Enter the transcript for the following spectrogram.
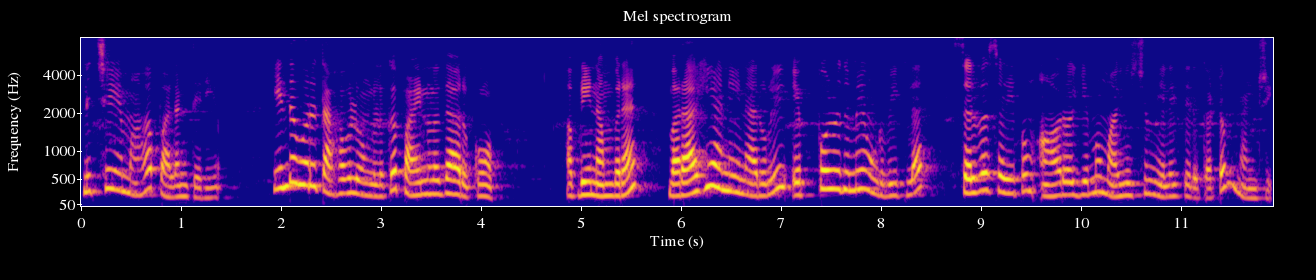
நிச்சயமாக பலன் தெரியும். இந்த ஒரு தகவல் உங்களுக்கு பயனுள்ளதாக இருக்கும் அப்படி நம்புகிறேன் வராகி அன்னையின் அருளில் எப்பொழுதுமே உங்கள் வீட்டில் செல்வ செழிப்பும் ஆரோக்கியமும் மகிழ்ச்சியும் நிலைத்திருக்கட்டும். நன்றி.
